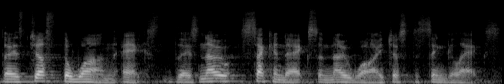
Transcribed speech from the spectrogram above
there's just the one X. There's no second X and no Y, just a single X.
